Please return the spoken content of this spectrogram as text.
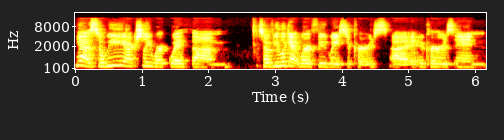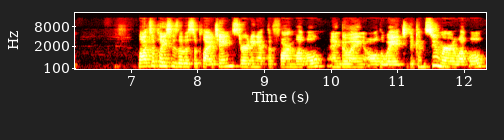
Yeah, so we actually work with. Um, so if you look at where food waste occurs, uh, it occurs in lots of places of the supply chain, starting at the farm level and going all the way to the consumer level.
